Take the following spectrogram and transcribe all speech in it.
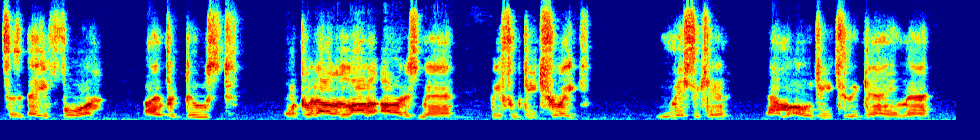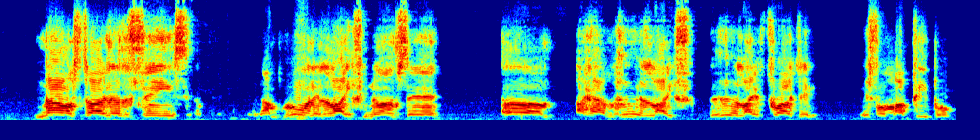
since '84. I produced and put out a lot of artists, man. We from Detroit, Michigan. I'm an OG to the game, man. Now I'm starting other things. I'm growing in life, you know what I'm saying? Um, I have Hood Life. The Hood Life Project is for my people,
